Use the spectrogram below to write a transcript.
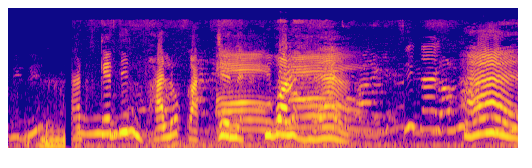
দিদি আজকে দিন ভালো কাটছে না। কি বল? হ্যাঁ। হ্যাঁ।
